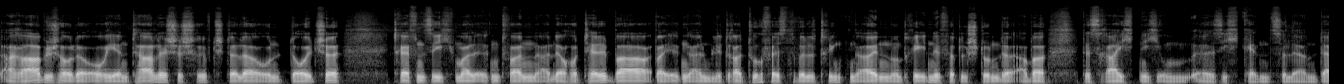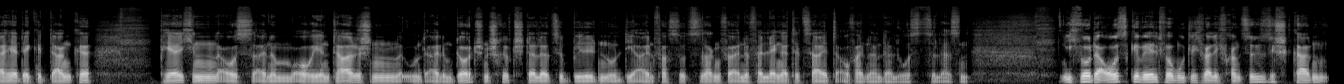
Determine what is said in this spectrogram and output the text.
Arabische oder orientalische Schriftsteller und Deutsche treffen sich mal irgendwann an der Hotelbar bei irgendeinem Literaturfestival, trinken einen und reden eine Viertelstunde, aber das reicht nicht, um äh, sich kennenzulernen. Daher der Gedanke, Pärchen aus einem orientalischen und einem deutschen Schriftsteller zu bilden und die einfach sozusagen für eine verlängerte Zeit aufeinander loszulassen. Ich wurde ausgewählt, vermutlich weil ich Französisch kann,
